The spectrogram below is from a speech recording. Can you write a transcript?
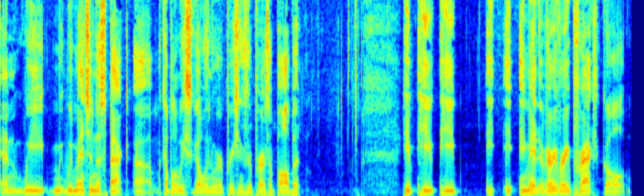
and we we mentioned this back uh, a couple of weeks ago when we were preaching through prayers of Paul, but he he he he, he made it very very practical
